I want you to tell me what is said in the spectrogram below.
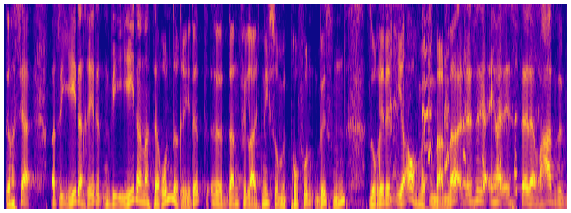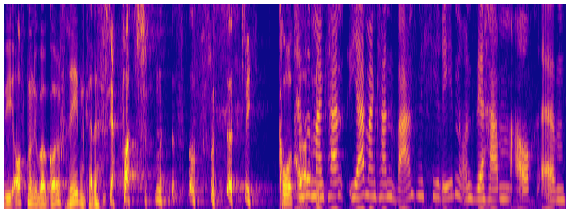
Du hast ja, was jeder redet, wie jeder nach der Runde redet, äh, dann vielleicht nicht so mit profundem Wissen, so redet ihr auch miteinander. Das ist ja, ja das ist der, der Wahnsinn, wie oft man über Golf reden kann. Das ist ja fast schon, das ist wirklich Großartig. Also man kann, ja, man kann wahnsinnig viel reden und wir haben auch, ähm,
